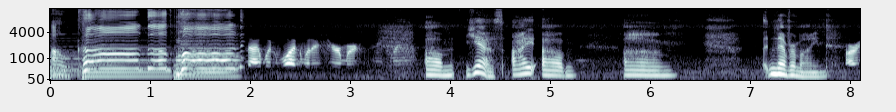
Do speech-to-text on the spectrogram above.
I'll call the police. 911, what is your emergency? Um, yes, I. Um, um, never mind. Are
